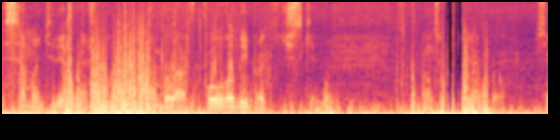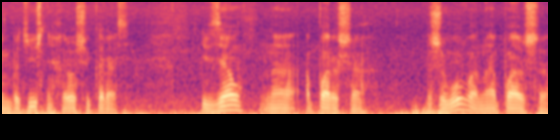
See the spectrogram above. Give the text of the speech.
И самое интересное, что она была в пол воды практически. Смотрите, какой симпатичный, хороший карась. И взял на опарыша живого, на опарыша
